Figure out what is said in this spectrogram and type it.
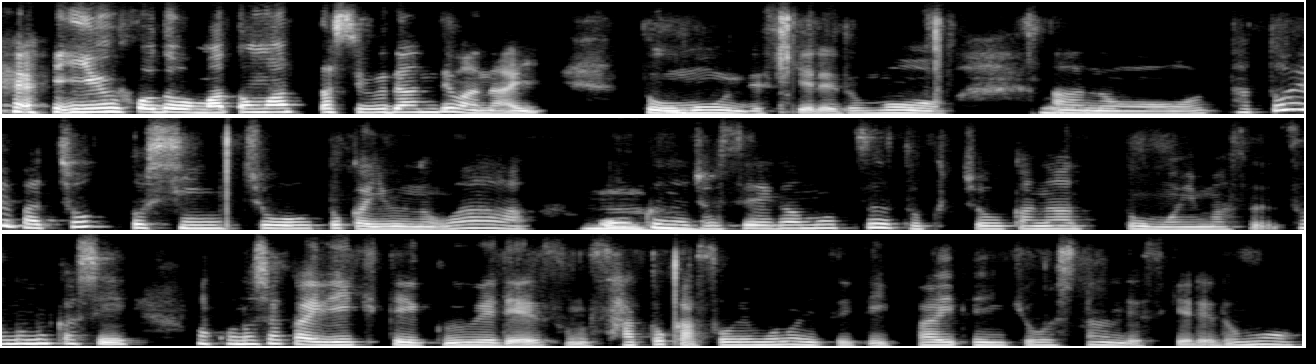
言うほどまとまった集団ではないと思うんですけれども、うん、あの例えばちょっと身長とかいうのは多くの女性が持つ特徴かなと思います。その昔、まあ、この社会で生きていく上でその差とかそういうものについていっぱい勉強したんですけれども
